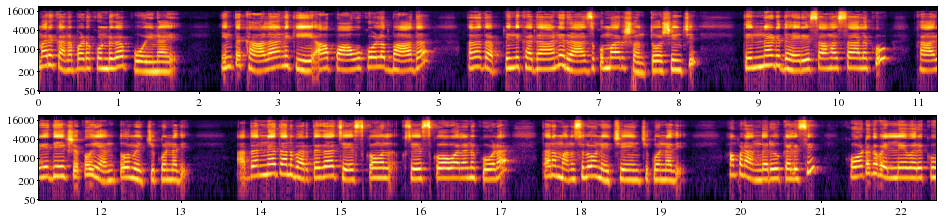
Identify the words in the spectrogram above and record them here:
మరి కనపడకుండా పోయినాయి. ఇంతకాలానికి ఆ పావుకోళ్ళ బాధ తన తప్పింది కదా అని రాజకుమారు సంతోషించి తిన్నడి ధైర్య సాహసాలకు కార్యదీక్షకు ఎంతో మెచ్చుకున్నది. అతన్నే తన భర్తగా చేసుకో చేసుకోవాలని కూడా తన మనసులో నిశ్చయించుకున్నది. అప్పుడు అందరూ కలిసి కోటకు వెళ్ళే వరకు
